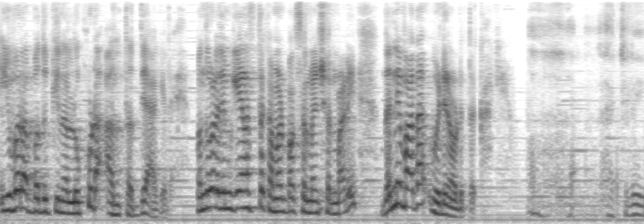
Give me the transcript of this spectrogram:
ಇವರ ಬದುಕಿನಲ್ಲೂ ಕೂಡ ಅಂಥದ್ದೇ ಆಗಿದೆ. ಒಂದು ವೇಳೆ ನಿಮ್ಗೆ ಏನಿಸ್ತಾ ಕಮೆಂಟ್ ಬಾಕ್ಸಲ್ಲಿ ಮೆನ್ಷನ್ ಮಾಡಿ. ಧನ್ಯವಾದ ವಿಡಿಯೋ ನೋಡಿದ್ದಕ್ಕಾಗಿ. Actually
